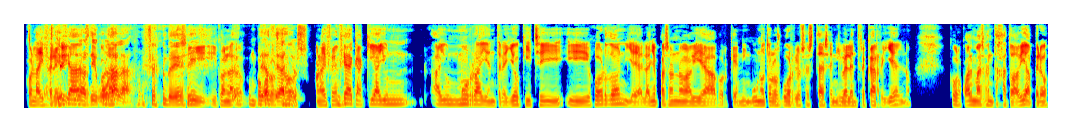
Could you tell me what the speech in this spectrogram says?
Con la diferencia. Las de Iguodala. sí, y con la, un poco los Con la diferencia de que aquí hay un, hay un Murray entre Jokic y, Gordon y el año pasado no había, porque ninguno de los Warriors está a ese nivel entre Curry y él, ¿no? Con lo cual más ventaja todavía, pero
